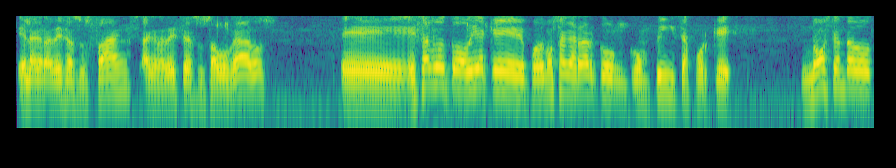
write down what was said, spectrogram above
él agradece a sus fans, agradece a sus abogados. Eh, es algo todavía que podemos agarrar con, con pinzas porque no se han dado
